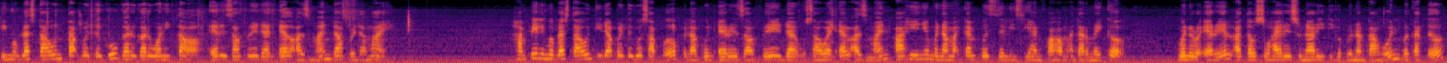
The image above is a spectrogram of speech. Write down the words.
15 tahun tak bertegur gara-gara wanita. Eric Zafri dan El Azman dah berdamai. Hampir 15 tahun tidak bertegur sapa, pelakon Ariel Zafri dan usahawan El Azman akhirnya menamatkan perselisihan faham antara mereka. Menurut Ariel atau Suhairi Sunari 36 tahun berkata,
